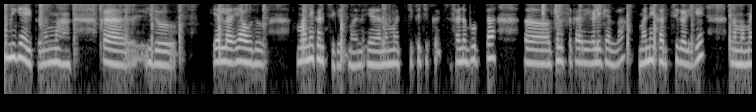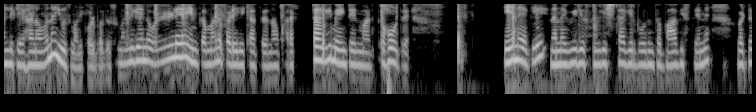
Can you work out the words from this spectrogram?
ನಮಗೆ ಆಯಿತು. ನಮ್ಮ ಇದು ಎಲ್ಲ ಯಾವುದು ಮನೆ ಖರ್ಚಿಗೆ ಮನೆ ನಮ್ಮ ಚಿಕ್ಕ ಚಿಕ್ಕ ಸಣ್ಣ ಪುಟ್ಟ ಕೆಲಸ ಕಾರ್ಯಗಳಿಗೆಲ್ಲ ಮನೆ ಖರ್ಚುಗಳಿಗೆ ನಮ್ಮ ಮಲ್ಲಿಗೆ ಹಣವನ್ನು ಯೂಸ್ ಮಾಡಿಕೊಳ್ಬೋದು ಸೊ ಮಲ್ಲಿಗೆಯಿಂದ ಒಳ್ಳೆಯ ಇನ್ಕಮ್ ಅನ್ನು ಪಡೀಲಿಕ್ಕೆ ಆಗ್ತದೆ. ನಾವು ಕರೆಕ್ಟಾಗಿ ಮೇಂಟೈನ್ ಮಾಡ್ತಾ ಹೋದ್ರೆ. ಏನೇ ಆಗಲಿ ನನ್ನ ವಿಡಿಯೋಸ್ ನಿಮಗೆ ಇಷ್ಟ ಆಗಿರ್ಬೋದು ಅಂತ ಭಾವಿಸ್ತೇನೆ. ಬಟ್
